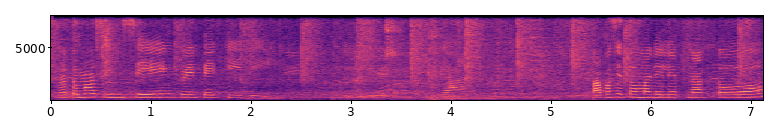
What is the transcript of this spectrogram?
Ito mga sing-sing, 28 KD. Yan. Tapos ito malilit na to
